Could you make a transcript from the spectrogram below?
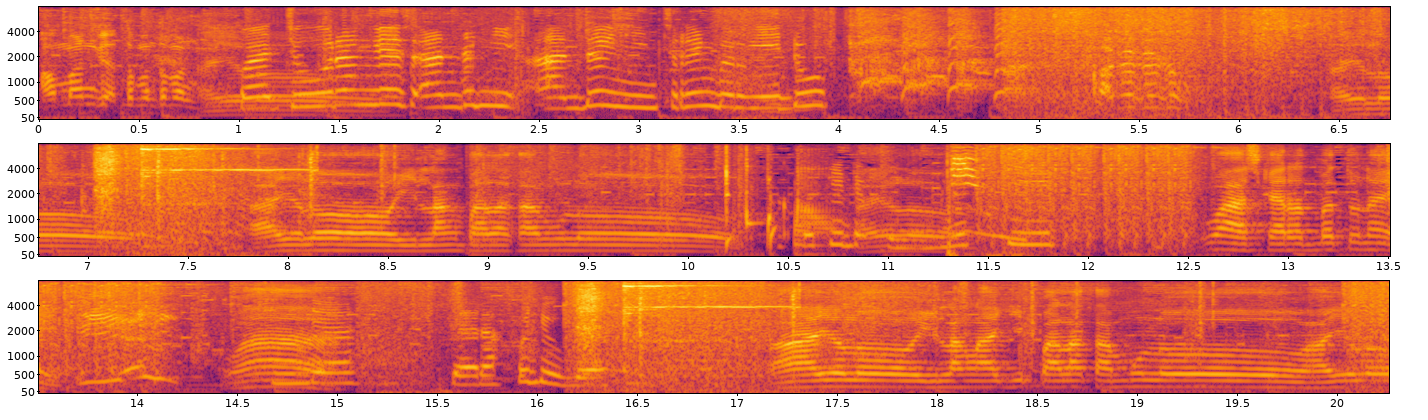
Ayo. wah lo. curang guys. Anda nyi, Anda nyincerin baru hidup. Ayo lo. Ayo lo, hilang pala kamu lo. Aku tidak lo. bukit. Wah, sekarat batu, Nay. Iya, Wah. darahku juga. Ayo lo, hilang lagi pala kamu lo. Ayo lo.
